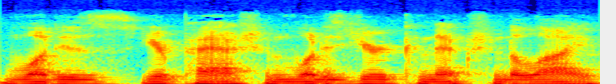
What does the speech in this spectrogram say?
what is your passion, what is your connection to life.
